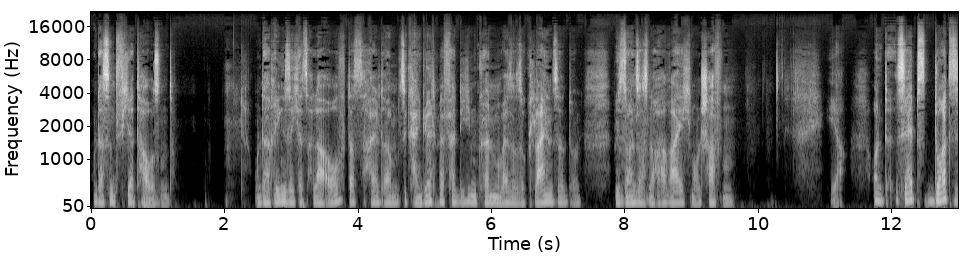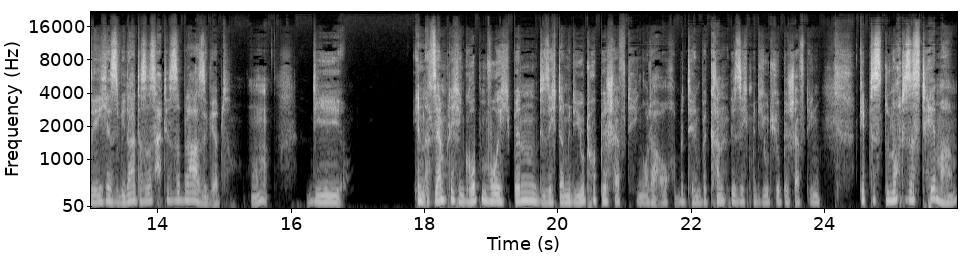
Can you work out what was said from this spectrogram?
Und das sind 4000. Und da regen sich jetzt alle auf, dass halt ähm, sie kein Geld mehr verdienen können, weil sie so klein sind und wie sollen sie das noch erreichen und schaffen. Ja. Und selbst dort sehe ich es wieder, dass es halt diese Blase gibt. Hm. Die in sämtlichen Gruppen, wo ich bin, die sich da mit YouTube beschäftigen oder auch mit den Bekannten, die sich mit YouTube beschäftigen, gibt es nur noch dieses Thema.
